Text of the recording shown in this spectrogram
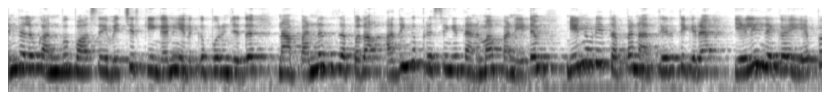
எந்த அளவுக்கு அன்பு பாசையை வச்சிருக்கீங்கன்னு எனக்கு புரிஞ்சது. நான் பண்ணது தப்பு தான் அதிக பிரசங்கத்தனமாக பண்ணிட்டு என்னுடைய தப்பை நான் திருத்திக்கிறேன். எழிலுக்கு எப்போ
